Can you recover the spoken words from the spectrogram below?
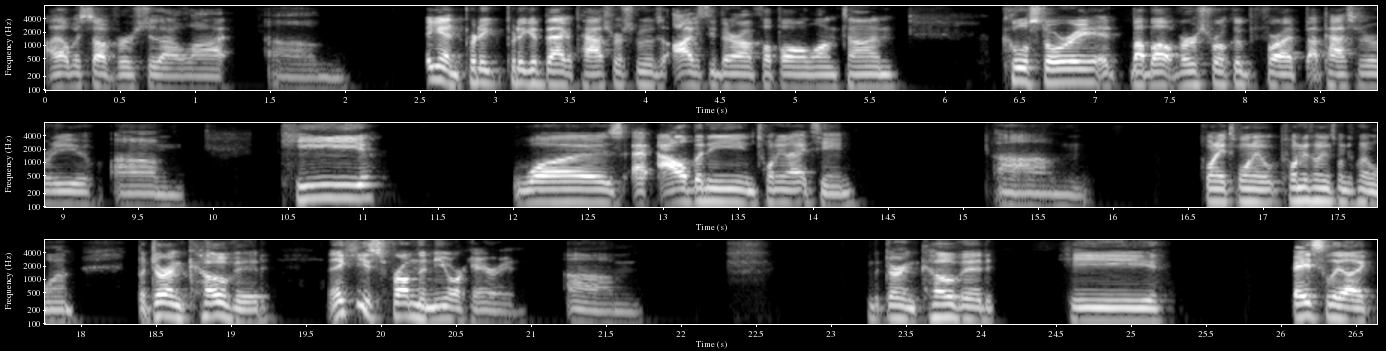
I thought we saw Verse do that a lot. Um, again, pretty pretty good bag of pass rush moves. Obviously been around football a long time. Cool story about Verse real quick before I, I pass it over to you. Um, he was at Albany in 2019. Um, 2020, 2020, 2021. But during COVID, I think he's from the New York area. Um, but during COVID, he basically like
